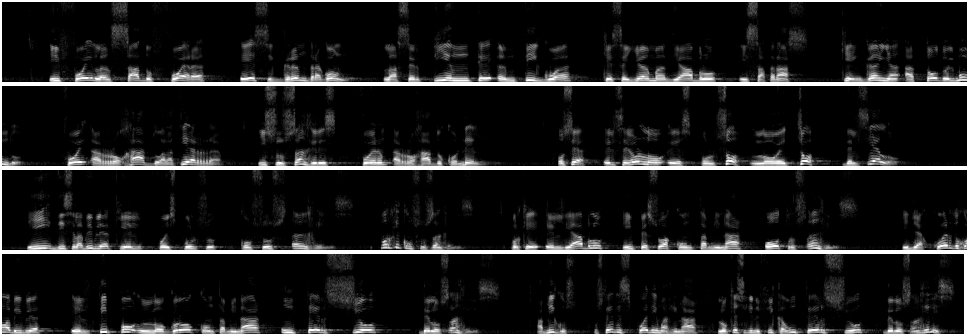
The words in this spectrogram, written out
Y fue lanzado fuera ese gran dragón, la serpiente antigua que se llama Diablo y Satanás, que engaña a todo el mundo. Fue arrojado a la tierra y sus ángeles fueron arrojados con él. O sea, el Señor lo expulsó, lo echó del cielo. Y dice la Biblia que él fue expulso con sus ángeles. ¿Por qué con sus ángeles? Porque el diablo empezó a contaminar otros ángeles. Y de acuerdo con la Biblia, el tipo logró contaminar un tercio de los ángeles. Amigos, ustedes pueden imaginar lo que significa un tercio de los ángeles.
